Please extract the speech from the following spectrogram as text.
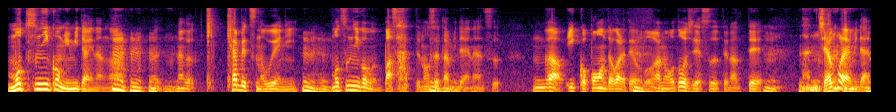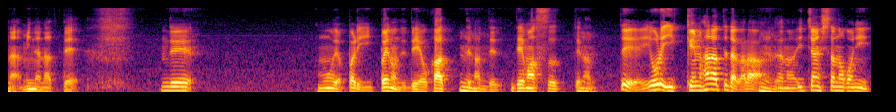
もつ煮込みみたいなのが、うんうんうんうん。なんかキキャベツの上に、うんうん。もつ煮込みバサって乗せたみたいなやつが1個ポンって置かれて、うんあの、お通しですってなって、うん。なんじゃこれみたいな、みんななって、で、もうやっぱりいっぱい飲んで出ようかってなって、出ますってなって、俺1軒目払ってたから、うんあの、いっちゃん下の子に、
